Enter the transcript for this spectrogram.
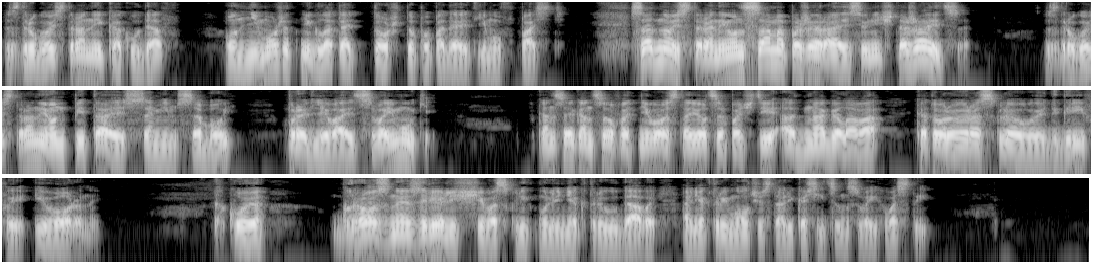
С другой стороны, как удав, он не может не глотать то, что попадает ему в пасть. С одной стороны, он сам, пожираясь, уничтожается. С другой стороны, он, питаясь самим собой, продлевает свои муки. В конце концов, от него остается почти одна голова, которую расклевывают грифы и вороны. «Какое грозное зрелище!» — воскликнули некоторые удавы, а некоторые молча стали коситься на свои хвосты.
